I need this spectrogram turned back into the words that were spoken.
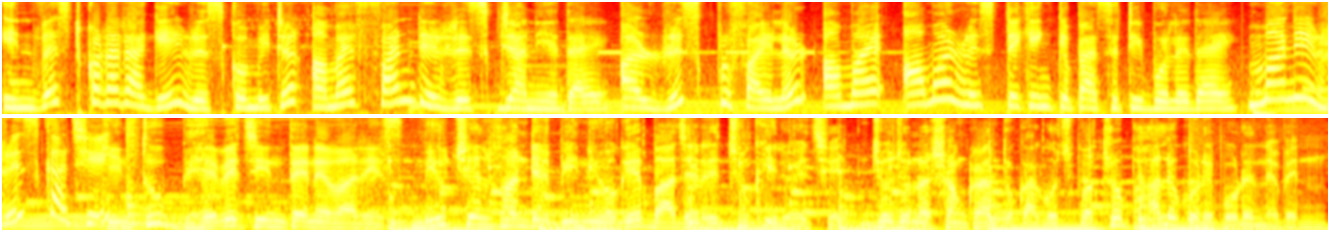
ইনভেস্ট করার আগে রিস্কোমিটার আমায় ফান্ডের রিস্ক জানিয়ে দেয় আর রিস্ক প্রোফাইলার আমায় আমার রিস্ক টেকিং ক্যাপাসিটি বলে দেয়। মানে রিস্ক আছে। কিন্তু ভেবে চিন্তে নেওয়া রিস্ক মিউচুয়াল ফান্ডের বিনিয়োগে বাজারে ঝুঁকি রয়েছে। যোজনা সংক্রান্ত কাগজপত্র ভালো করে পড়ে নেবেন।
